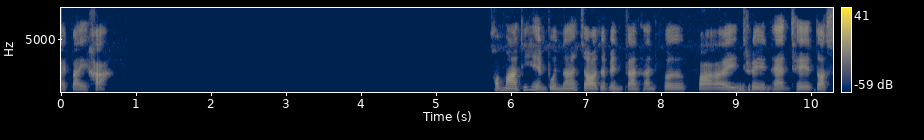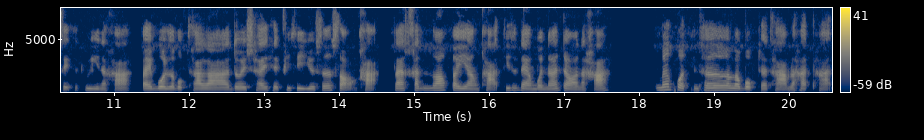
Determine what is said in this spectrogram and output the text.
ล์ไปค่ะ คอมมานด์ที่เห็นบนหน้าจอจะเป็นการ transfer ไฟล์ train and test.csv นะคะ ไปบนระบบ Tara โดยใช้ hpc user 2 ค่ะ และคัดลอกไปยังพานที่แสดงบนหน้าจอนะคะ เมื่อกด enter ระบบจะถามรหัสผ่าน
